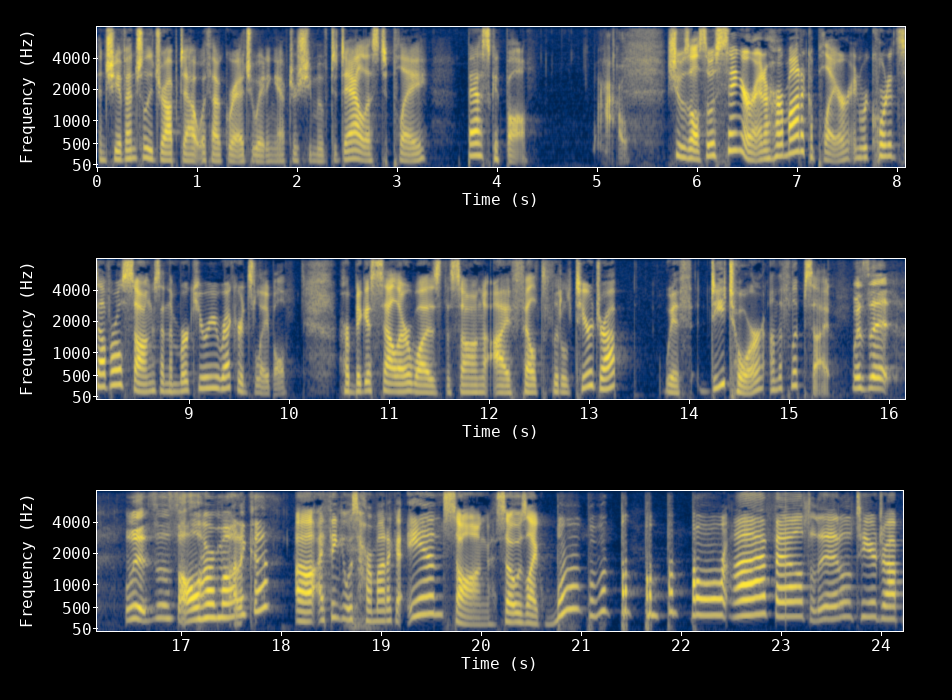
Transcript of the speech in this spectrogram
And she eventually dropped out without graduating after she moved to Dallas to play basketball. wow. She was also a singer and a harmonica player and recorded several songs on the Mercury Records label. Her biggest seller was the song I Felt Little Teardrop with Detour on the flip side. Was it? Was this all harmonica? Uh, I think it was harmonica and song. So it was like, I felt a little teardrop.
